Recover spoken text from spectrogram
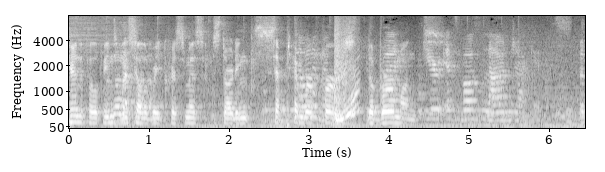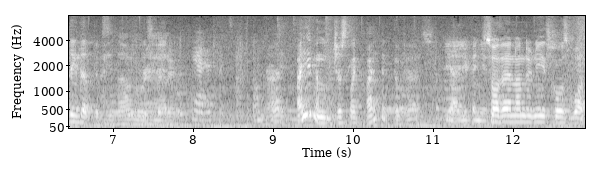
Here in the Philippines, we celebrate Christmas starting September 1st, the Ber month. You're, it's both loud jackets. I think that fits, I love fits red. better. Yeah, it fits. Right. I even just like, I like the vest. Yeah, you can use So it. then underneath goes what,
